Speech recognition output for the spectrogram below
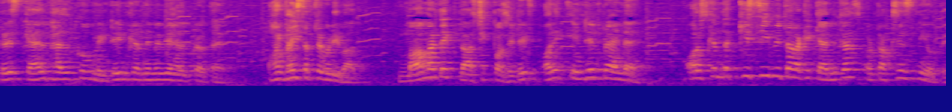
तेरे स्कैल्प हेल्थ को मेंटेन करने में भी हेल्प करता है। और भाई सबसे बड़ी बात मामर्थ एक प्लास्टिक पॉजिटिव और एक इंडियन ब्रांड है और उसके अंदर किसी भी तरह के केमिकल्स और टॉक्सिन्स नहीं होते।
